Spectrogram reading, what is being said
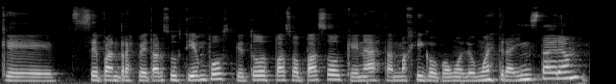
que sepan respetar sus tiempos, que todo es paso a paso, que nada es tan mágico como lo muestra Instagram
